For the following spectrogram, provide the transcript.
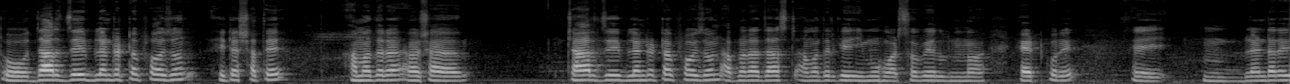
তো যার যে ব্লেন্ডারটা প্রয়োজন, এটার সাথে আমাদের চার যে ব্লেন্ডারটা প্রয়োজন, আপনারা জাস্ট আমাদেরকে ইমো, হোয়াটসঅ্যাপে অ্যাড করে এই ব্লেন্ডারের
